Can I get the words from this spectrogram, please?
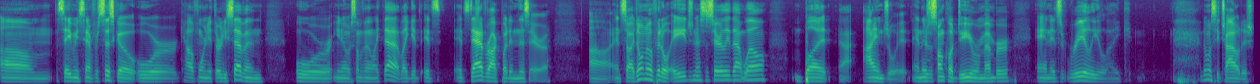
um, Save Me San Francisco or California 37 or you know something like that. Like it, it's it's dad rock, but in this era. Uh, and so I don't know if it'll age necessarily that well, but I enjoy it. And there's a song called "Do You Remember," and it's really like I don't want to say childish,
